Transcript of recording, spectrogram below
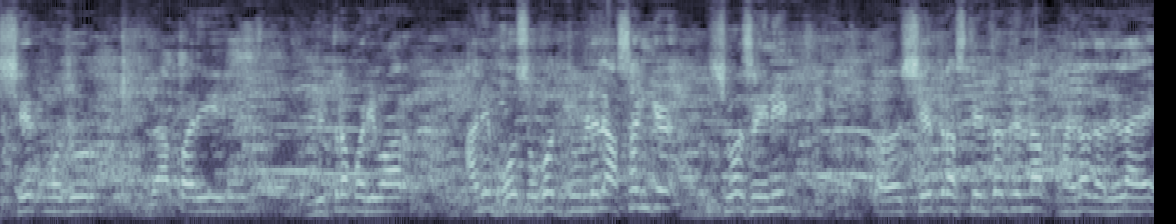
शेतमजूर व्यापारी मित्रपरिवार आणि भाऊसोबत जुळलेले असंख्य शिवसैनिक अ, शेतरस्त्याचा त्यांना फायदा झालेला आहे.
